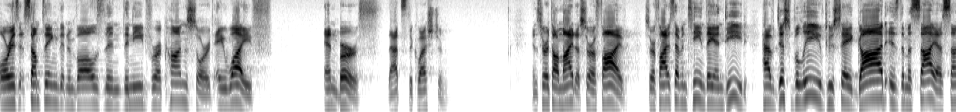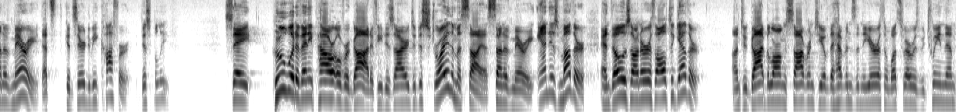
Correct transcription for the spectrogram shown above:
Or is it something that involves the, the need for a consort, a wife, and birth? That's the question. In Surah Al-Ma'idah, Surah 5, Surah 517, they indeed have disbelieved who say God is the Messiah, son of Mary. That's considered to be kafir, disbelief. Say, who would have any power over God if he desired to destroy the Messiah, son of Mary, and his mother, and those on earth altogether? Unto God belongs sovereignty of the heavens and the earth and whatsoever is between them.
